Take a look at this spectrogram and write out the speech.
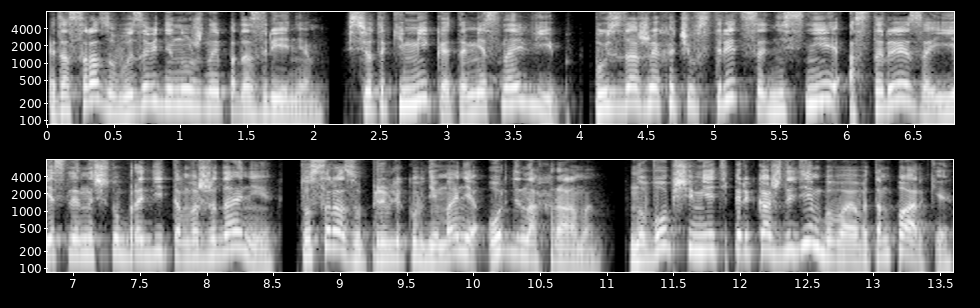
это сразу вызовет ненужные подозрения. Все-таки Мика это местная ВИП. Пусть даже я хочу встретиться не с ней, а с Терезой, и если начну бродить там в ожидании, то сразу привлеку внимание Ордена Храма. Но в общем, я теперь каждый день бываю в этом парке.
